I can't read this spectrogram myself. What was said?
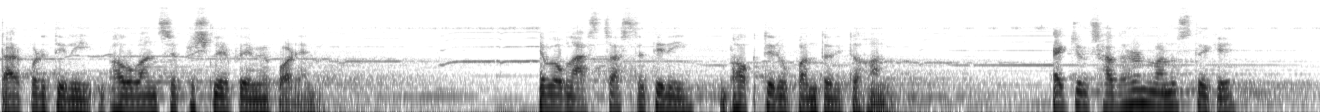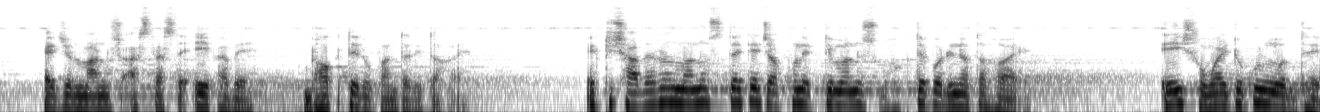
তারপরে তিনি ভগবান শ্রীকৃষ্ণের প্রেমে পড়েন এবং আস্তে আস্তে তিনি ভক্তে রূপান্তরিত হন। একজন সাধারণ মানুষ থেকে একজন মানুষ আস্তে আস্তে এইভাবে ভক্তে রূপান্তরিত হয়। একটি সাধারণ মানুষ থেকে যখন একটি মানুষ ভক্তে পরিণত হয়, এই সময়টুকুর মধ্যে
